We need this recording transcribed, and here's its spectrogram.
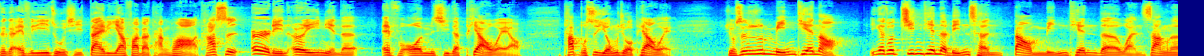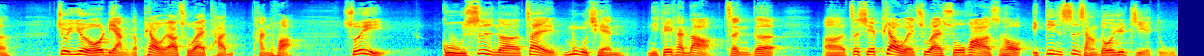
这个 F E 主席戴利要发表谈话啊。他是二零二一年的 FOMC 的票委哦，他不是永久票委。有时就是明天哦，应该说今天的凌晨到明天的晚上呢，就又有两个票委要出来谈谈话，所以股市呢，在目前你可以看到整个呃这些票委出来说话的时候，一定市场都会去解读，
